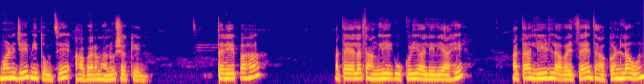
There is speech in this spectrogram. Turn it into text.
म्हणजे मी तुमचे आभार मानू शकेन. तर हे पहा. आता याला चांगली एक उकळी आलेली आहे. आता लीड लावायचं आहे झाकण लावून.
